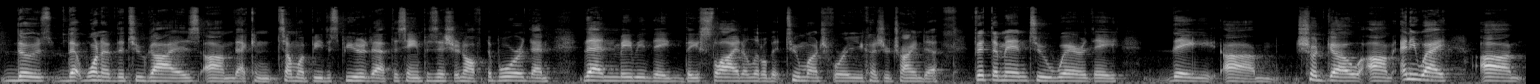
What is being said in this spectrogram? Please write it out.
those that one of the two guys um, that can somewhat be disputed at the same position off the board, then then maybe they they slide a little bit too much for you because you're trying to fit them into where they they um, should go. Um, anyway, um,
